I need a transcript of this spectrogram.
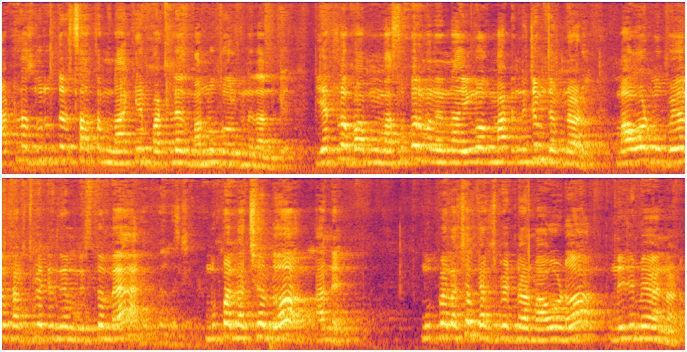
అట్లా దురదృష్టం నాకేం పట్టలేదు మన్ను తోలుకునే దానికి. ఎట్లా పాపం మా సుబ్రహ్మణ్యం ఇంకొక మాట నిజం చెప్పినాడు. మా వాడు ముప్పై వేలు ఖర్చు పెట్టింది ఏమి ఇస్తామే? ముప్పై లక్షలు? అనే ముప్పై లక్షలు ఖర్చు పెట్టినాడు మా వాడు నిజమే అన్నాడు.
